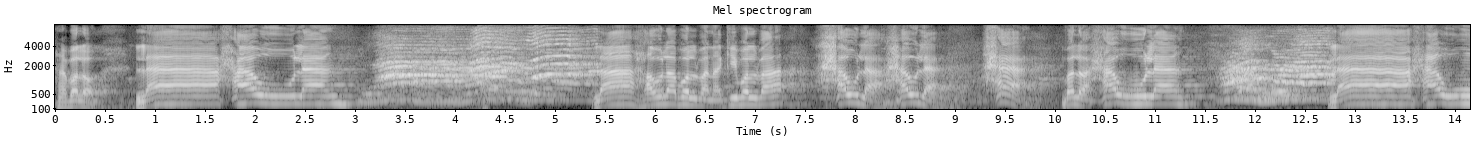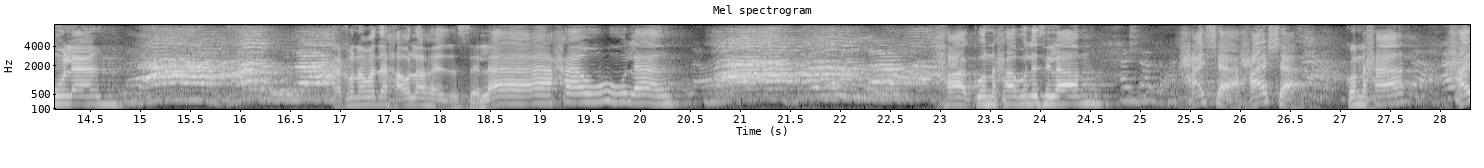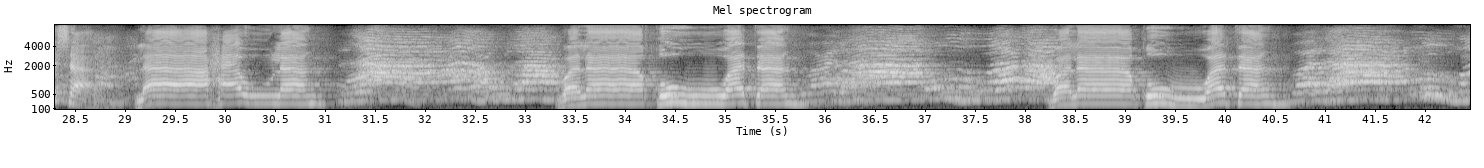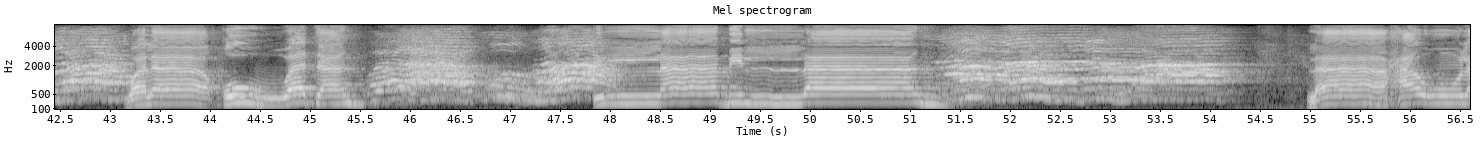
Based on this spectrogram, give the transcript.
হ্যাঁ বলো। লা হাউলা লা হাউলা বলবা না, কি বলবা? হাউলা হাউলা হ্যাঁ বলো হাউলা লা হাউলা এখন আমাদের হাওলা হয়ে যাচ্ছে লা হাউলা হা কোন হা বলেছিলাম হাসা হাসা কোন হা হাসা লা হাউলা ولا قوة ولا قوة ولا قوة إلا بالله. لا حول.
